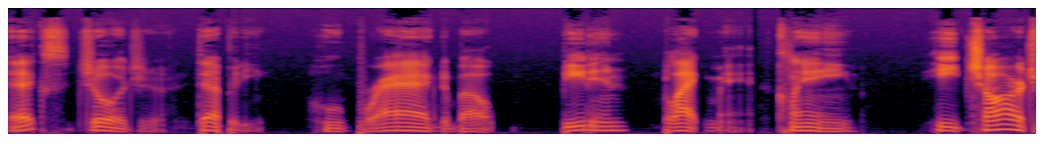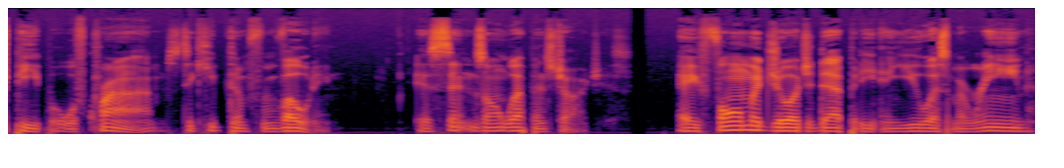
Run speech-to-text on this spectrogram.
Ex Georgia deputy who bragged about beating black man claim he charged people with crimes to keep them from voting is sentenced on weapons charges. A former Georgia deputy and U.S. Marine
